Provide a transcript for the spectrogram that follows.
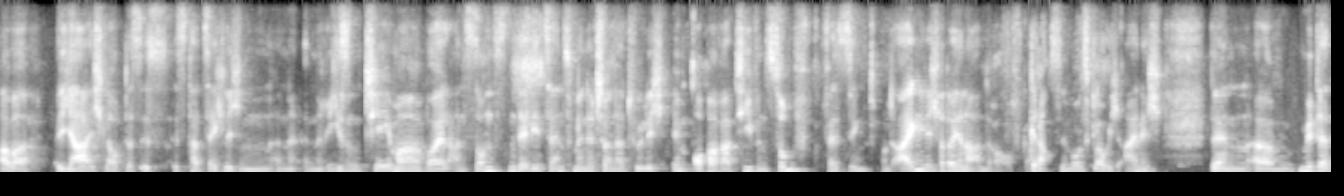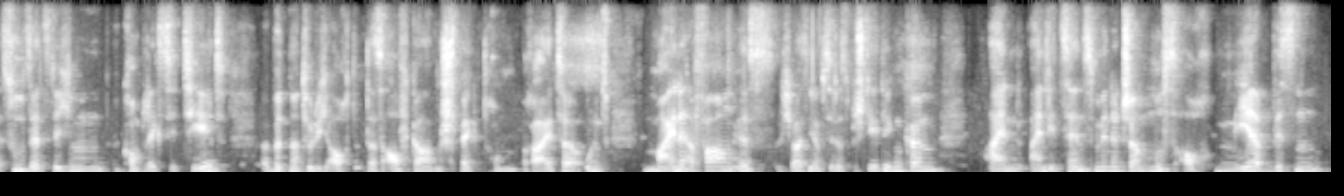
Aber ja, ich glaube, das ist, ist tatsächlich ein, ein, ein Riesenthema, weil ansonsten der Lizenzmanager natürlich im operativen Sumpf versinkt. Und eigentlich hat er ja eine andere Aufgabe. Genau. Da sind wir uns, glaube ich, einig. Denn ähm, mit der zusätzlichen Komplexität wird natürlich auch das Aufgabenspektrum breiter. Und meine Erfahrung ist, ich weiß nicht, ob Sie das bestätigen können, ein, ein Lizenzmanager muss auch mehr wissen,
